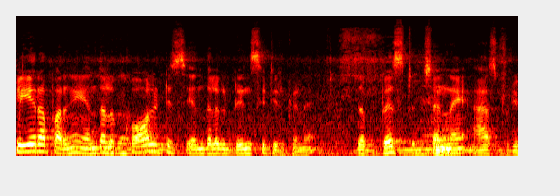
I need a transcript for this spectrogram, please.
கிளியராக பாருங்கள் எந்த அளவுக்கு குவாலிட்டிஸ் எந்த அளவுக்கு டென்சிட்டி இருக்குன்னு. The best Chennai hair studio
